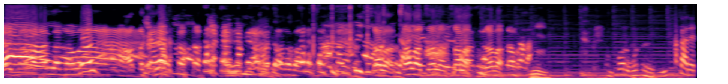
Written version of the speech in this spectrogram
या नवा आला नवा आता काय चला चला चला चला. टाका रे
